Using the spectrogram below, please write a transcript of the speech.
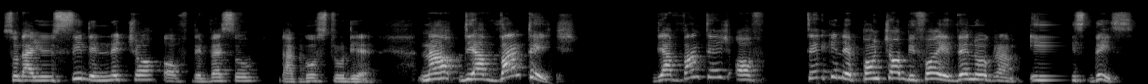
so that you see the nature of the vessel that goes through there. Now, the advantage, the advantage of taking a puncture before a venogram is this.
